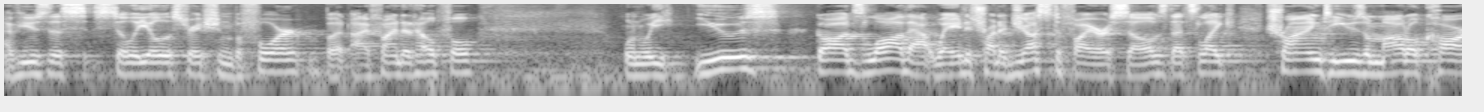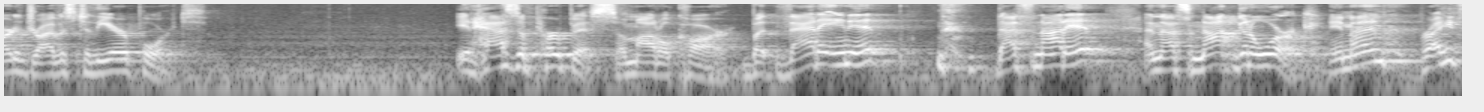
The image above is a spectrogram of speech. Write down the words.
I've used this silly illustration before, but I find it helpful. When we use God's law that way to try to justify ourselves, that's like trying to use a model car to drive us to the airport. It has a purpose, a model car, but that ain't it. that's not it, and that's not going to work. Amen? Right?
